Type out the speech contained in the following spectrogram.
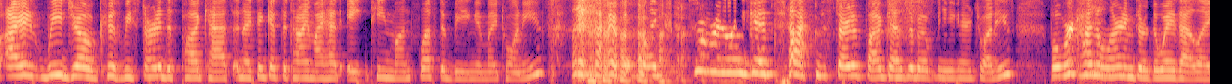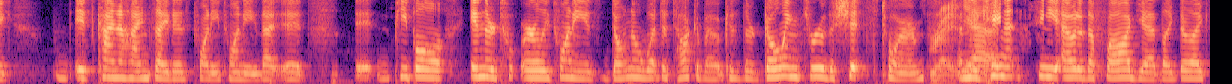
I we joke because we started this podcast, and I think at the time I had 18 months left of being in my 20s. I was like, it's a really good time to start a podcast about being in your 20s. But we're kind of learning through the way that like it's kind of hindsight is 2020 that it's it, people in their t- early 20s don't know what to talk about because they're going through the shit storm right and yeah. they can't see out of the fog yet like they're like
